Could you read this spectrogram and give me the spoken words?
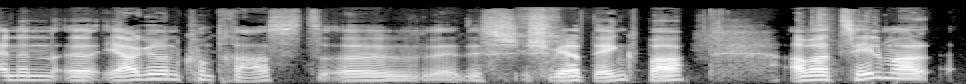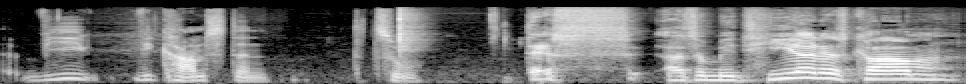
einen, äh, ärgeren Kontrast, äh, ist schwer denkbar. Aber erzähl mal, wie, wie kam es denn dazu? Das, also mit hier, das kam.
